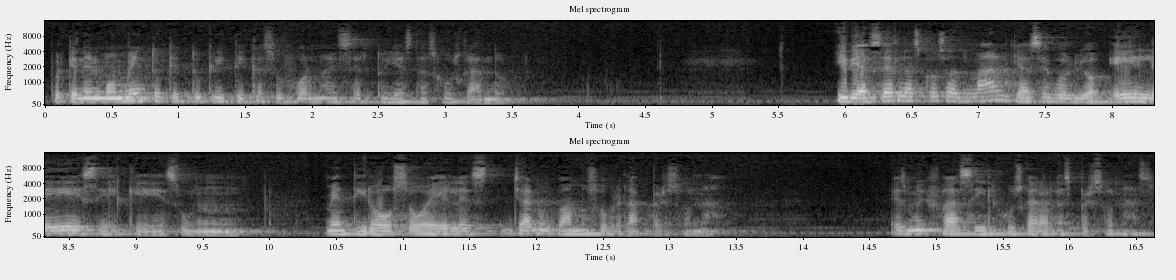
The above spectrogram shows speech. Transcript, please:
Porque en el momento que tú criticas su forma de ser, tú ya estás juzgando. Y de hacer las cosas mal ya se volvió, él es el que es un mentiroso, él es, ya nos vamos sobre la persona. Es muy fácil juzgar a las personas.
